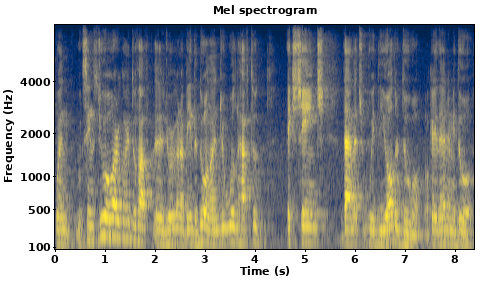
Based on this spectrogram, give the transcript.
When since you are going to have uh, you're gonna be in the dual lane, you will have to exchange damage with the other duo, okay, the enemy duo.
